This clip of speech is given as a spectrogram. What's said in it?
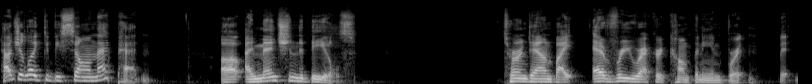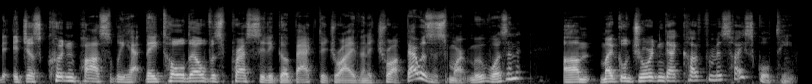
How'd you like to be selling that patent? Uh, I mentioned the Beatles, turned down by every record company in Britain. It, it just couldn't possibly happen. They told Elvis Presley to go back to driving a truck. That was a smart move, wasn't it? Um, Michael Jordan got cut from his high school team.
